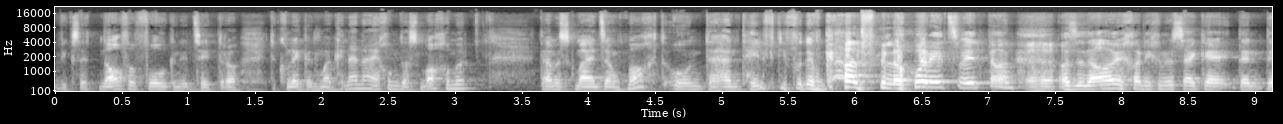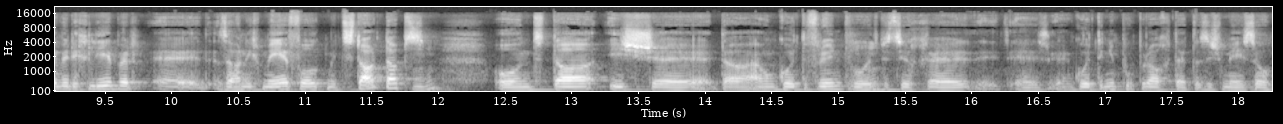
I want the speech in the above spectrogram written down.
wie gesagt, nachverfolgen etc. Der Kollege hat gesagt, nein, nein, komm, das machen wir. Dann haben wir es gemeinsam gemacht und haben die Hälfte von dem Geld verloren jetzt momentan. Also da kann ich nur sagen, dann, dann würde ich lieber, äh, also habe ich mehr Erfolg mit Startups. Mhm. Und da ist äh, da auch ein guter Freund, der mhm. äh, einen guten Input gebracht hat. Das ist mehr so,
